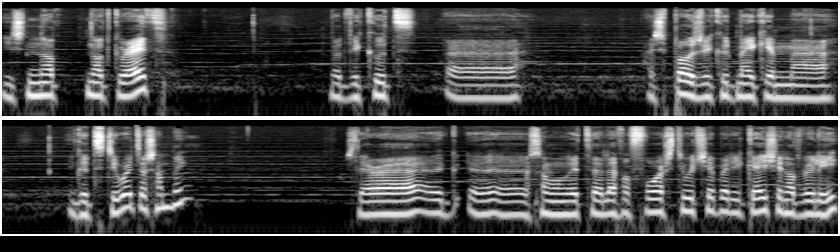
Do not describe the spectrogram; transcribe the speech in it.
He's not not great. But we could, uh, I suppose we could make him uh, a good steward or something. Is there uh, uh someone with a level 4 stewardship education? Not really.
